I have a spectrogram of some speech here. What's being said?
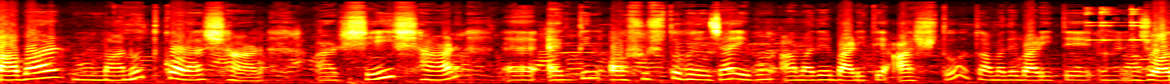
বাবার মানত করা ষাঁড়। আর সেই ষাঁড় একদিন অসুস্থ হয়ে যায় এবং আমাদের বাড়িতে আসতো। তো আমাদের বাড়িতে জল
